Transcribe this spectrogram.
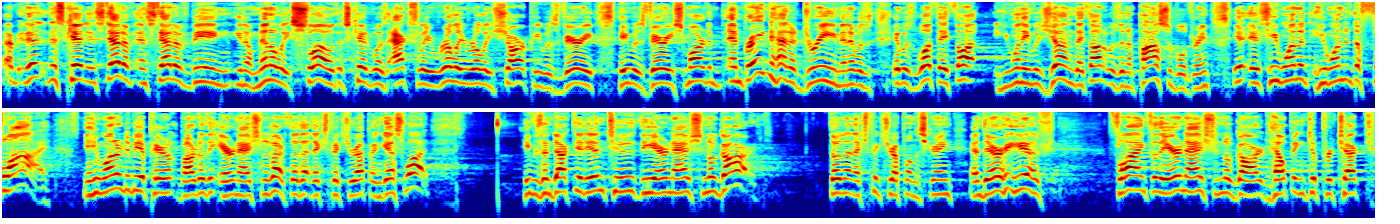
I mean, this kid, instead of, instead of being, you know, mentally slow, this kid was actually really, really sharp. He was very, he was very smart. And, and Braden had a dream and it was, it was what they thought he, when he was young, they thought it was an impossible dream, is he wanted, he wanted to fly. He wanted to be a part of the Air National Guard. Throw that next picture up and guess what? He was inducted into the Air National Guard. Throw that next picture up on the screen. And there he is, flying for the Air National Guard, helping to protect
